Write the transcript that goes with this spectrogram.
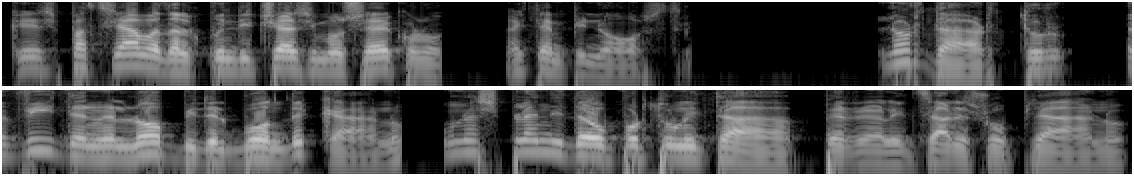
che spaziava dal XV secolo ai tempi nostri. Lord Arthur vide nel lobby del buon decano una splendida opportunità per realizzare il suo piano,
